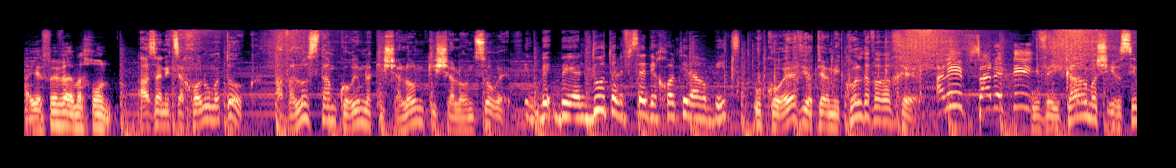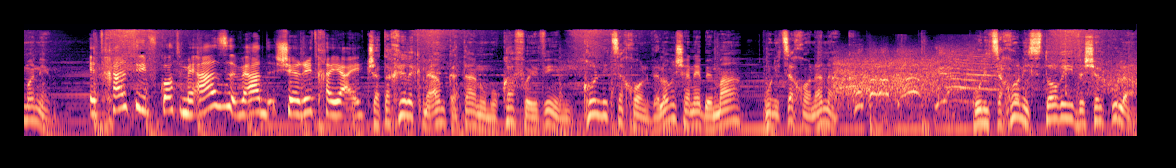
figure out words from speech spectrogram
היפה והנכון. אז הניצחון הוא מתוק, אבל לא סתם קוראים לכישלון כישלון צורב. ב- בילדות על הפסד יכולתי להרביץ. הוא כואב יותר מכל דבר אחר, אני הפסדתי! ובעיקר משאיר סימנים. התחלתי לבכות מאז ועד שארית חיי. כשאתה חלק מעם קטן ומוקף אויבים, כל ניצחון, ולא משנה במה, הוא ניצחון ענק. הוא ניצחון היסטורי ושל כולם.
